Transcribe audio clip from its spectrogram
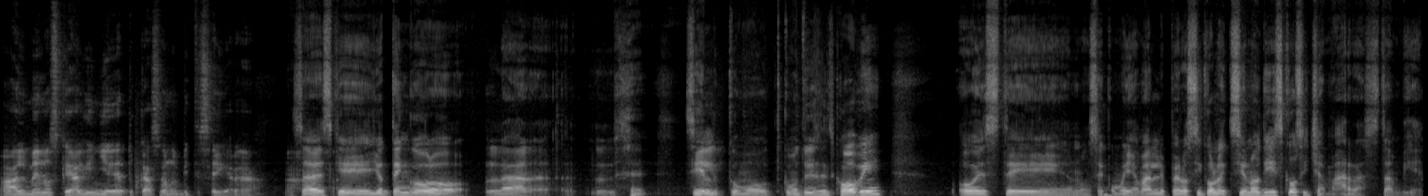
Al menos que alguien llegue a tu casa, lo invites a llegar a... a- Sabes que yo tengo la, sí, el, como, como tú dices, hobby, o este, no sé cómo llamarle, pero sí colecciono discos y chamarras también.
